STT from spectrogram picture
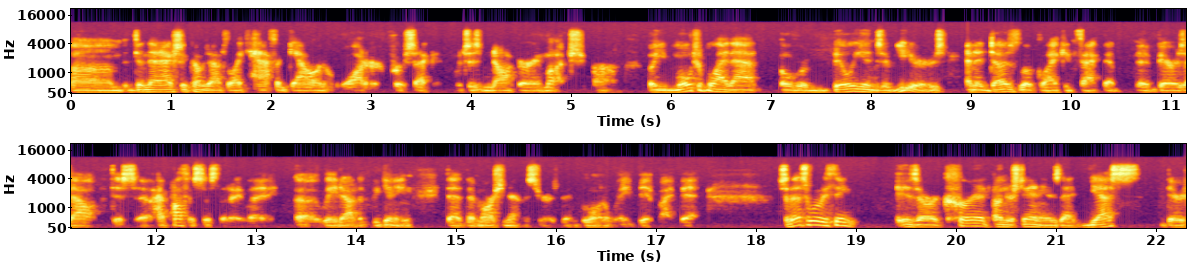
um, then that actually comes out to like half a gallon of water per second, which is not very much. Um, but you multiply that over billions of years, and it does look like, in fact, that, that bears out this uh, hypothesis that I lay, uh, laid out at the beginning that the Martian atmosphere has been blown away bit by bit. So that's what we think is our current understanding is that yes, there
